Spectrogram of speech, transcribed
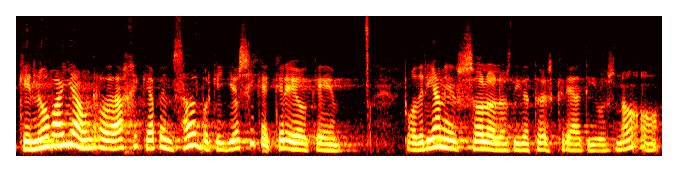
que no vaya a un rodaje que ha pensado? Porque yo sí que creo que podrían ir solo los directores creativos, ¿no?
